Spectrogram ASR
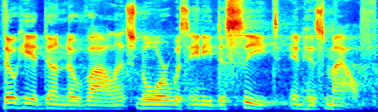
though he had done no violence, nor was any deceit in his mouth.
